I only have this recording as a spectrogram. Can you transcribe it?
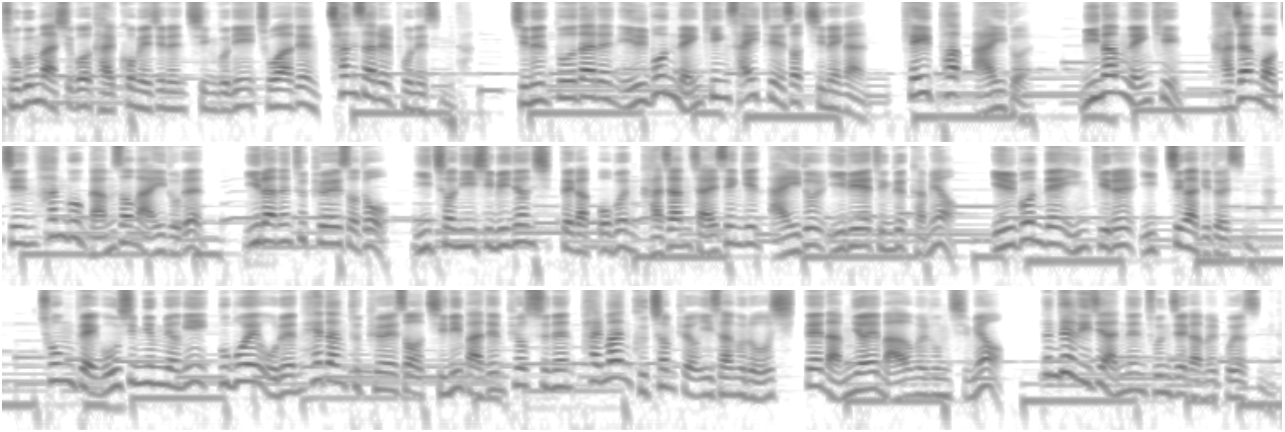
조금 마시고 달콤해지는 진군이 좋아 등 찬사를 보냈습니다. 진은 또 다른 일본 랭킹 사이트에서 진행한 K-팝 아이돌 미남 랭킹 가장 멋진 한국 남성 아이돌은 이라는 투표에서도 2022년 10대가 뽑은 가장 잘생긴 아이돌 1위에 등극하며 일본 내 인기를 입증하기도 했습니다. 총 156명이 후보에 오른 해당 투표에서 진이 받은 표수는 8만 9천 표 이상으로 10대 남녀의 마음을 훔치며 흔들리지 않는 존재감을 보였습니다.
